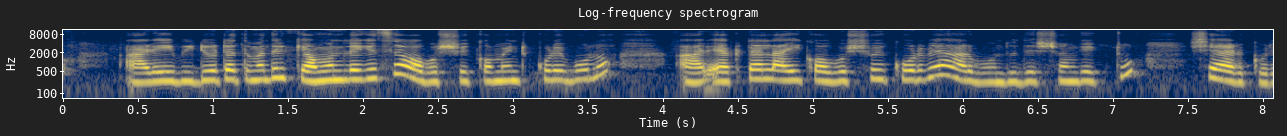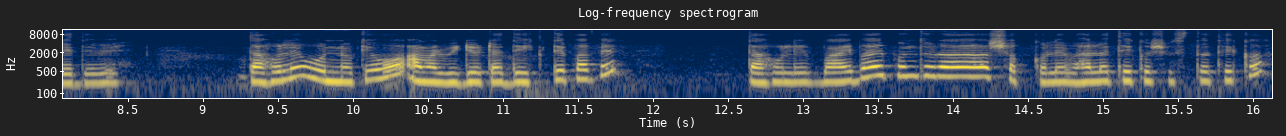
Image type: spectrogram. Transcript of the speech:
আর এই ভিডিওটা তোমাদের কেমন লেগেছে অবশ্যই কমেন্ট করে বলো। আর একটা লাইক অবশ্যই করবে আর বন্ধুদের সঙ্গে একটু শেয়ার করে দেবে। তাহলে অন্য কেউ আমার ভিডিওটা দেখতে পাবে। তাহলে বাই বাই বন্ধুরা, সকলে ভালো থেকো, সুস্থ থেকো।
